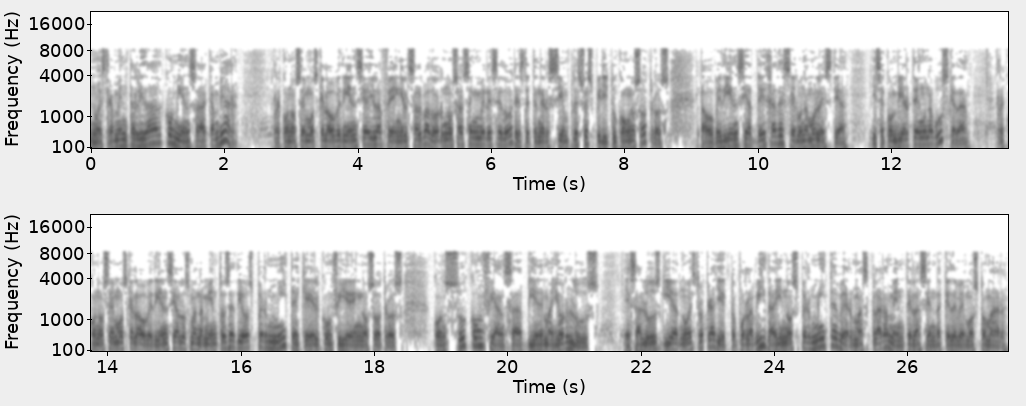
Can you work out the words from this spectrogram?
nuestra mentalidad comienza a cambiar. Reconocemos que la obediencia y la fe en el Salvador nos hacen merecedores de tener siempre su Espíritu con nosotros. La obediencia deja de ser una molestia y se convierte en una búsqueda. Reconocemos que la obediencia a los mandamientos de Dios permite que Confíe en nosotros. Con su confianza viene mayor luz. Esa luz guía nuestro trayecto por la vida y nos permite ver más claramente la senda que debemos tomar.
